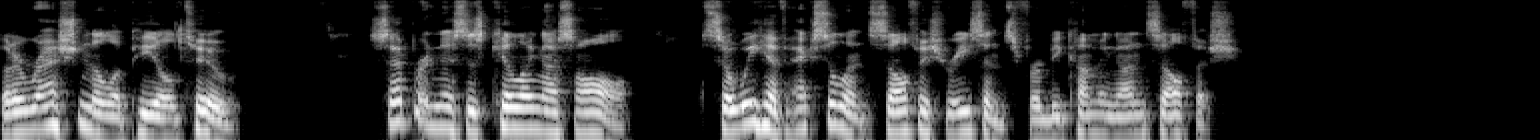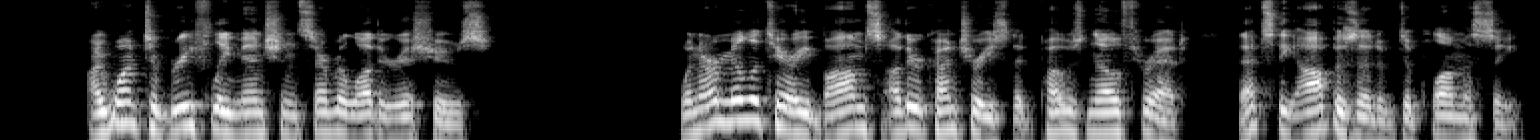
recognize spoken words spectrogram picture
but a rational appeal too. Separateness is killing us all, so we have excellent selfish reasons for becoming unselfish. I want to briefly mention several other issues. When our military bombs other countries that pose no threat, that's the opposite of diplomacy.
